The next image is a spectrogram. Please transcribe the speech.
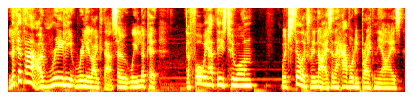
Look at that. I really, really like that. So we look at before we had these two on, which still looks really nice, and I have already brightened the eyes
